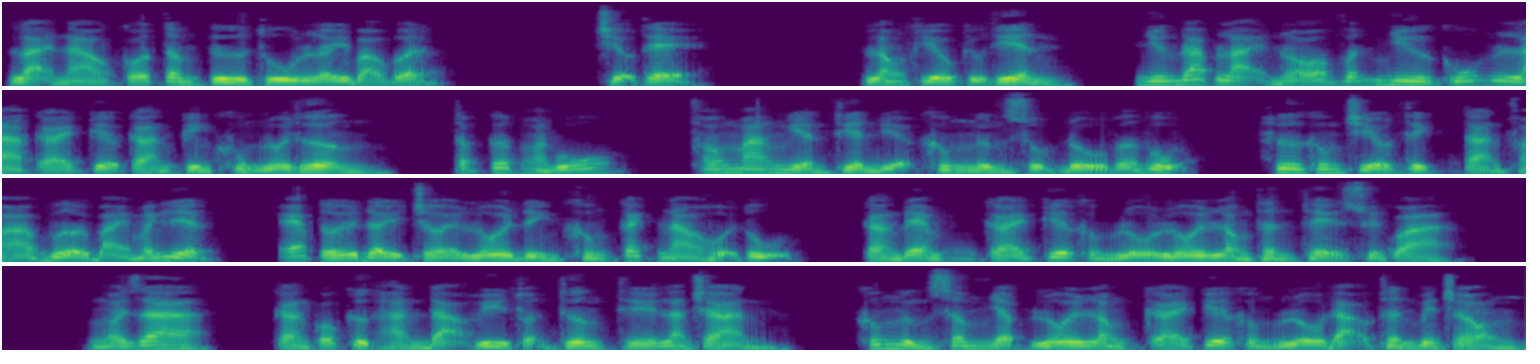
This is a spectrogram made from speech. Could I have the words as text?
lại nào có tâm tư thu lấy bảo vật. Triệu thể, long khiếu cửu thiên, nhưng đáp lại nó vẫn như cũng là cái kia cán kinh khủng lôi thương, tập cướp hoàn vũ, phong mang nghiền thiên địa không ngừng sụp đổ vỡ vụn, hư không triều tịch tàn phá bừa bãi mãnh liệt, ép tới đẩy trời lôi đình không cách nào hội tụ, càng đem cái kia khổng lồ lôi long thân thể xuyên qua. Ngoài ra, càng có cực hàn đạo uy thuận thương thế lan tràn, không ngừng xâm nhập lôi long cái kia khổng lồ đạo thân bên trong,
